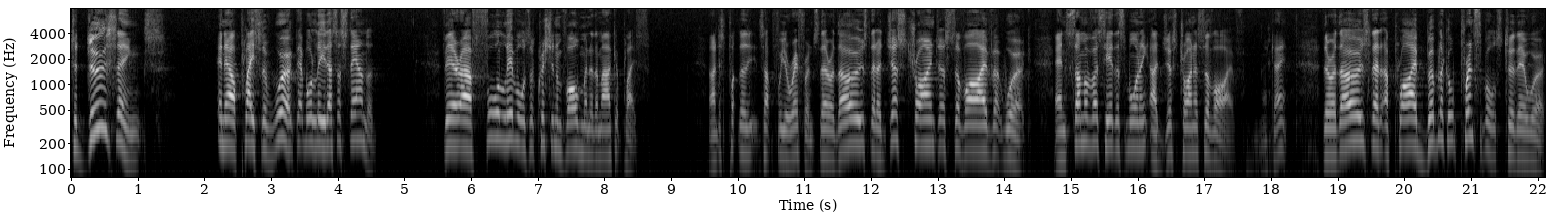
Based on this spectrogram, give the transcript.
to do things in our place of work that will lead us astounded. There are four levels of Christian involvement in the marketplace. I just put these up for your reference. There are those that are just trying to survive at work. And some of us here this morning are just trying to survive. Okay? There are those that apply biblical principles to their work.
